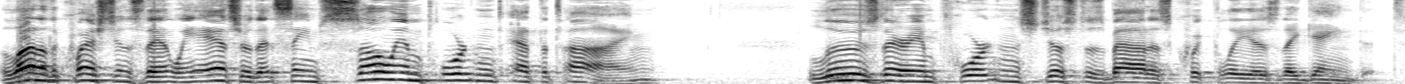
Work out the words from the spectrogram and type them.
A lot of the questions that we answer that seem so important at the time lose their importance just about as quickly as they gained it.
